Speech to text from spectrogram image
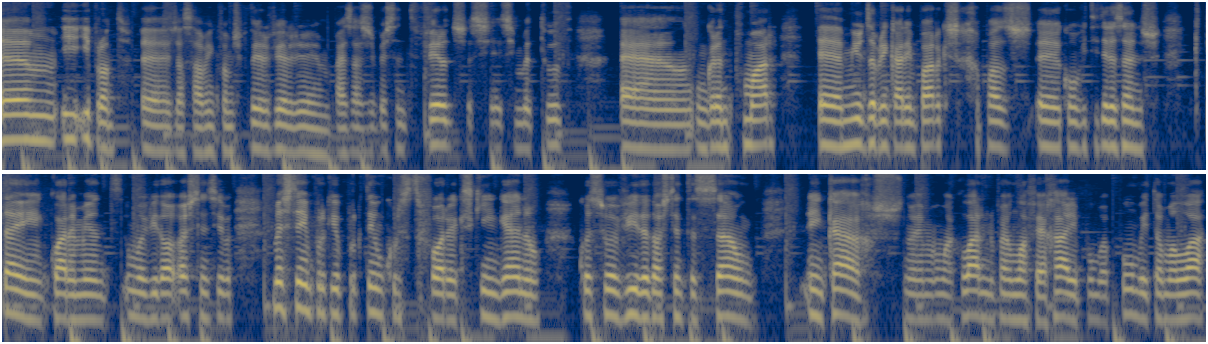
Um, e, e, pronto, uh, já sabem que vamos poder ver um, paisagens bastante verdes, assim, acima de tudo, um grande pomar uh, miúdos a brincar em parques, rapazes uh, com 23 anos que têm claramente uma vida ostensiva, mas têm porquê? Porque têm um curso de Forex que enganam com a sua vida de ostentação em carros, não é? Uma McLaren, vai um lá Ferrari, pumba pumba, e toma lá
